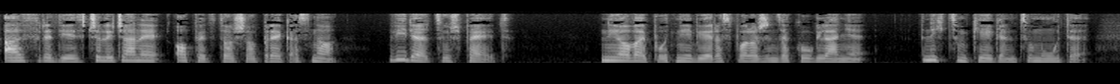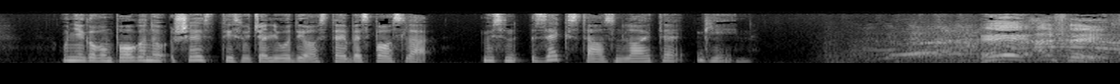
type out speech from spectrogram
Alfred je iz Čeličane opet došao prekasno. Wieder zu spät. Ni ovaj put nije bio raspoložen za kugljanje. Nicht zum Kegeln zu mute. U njegovom pogonu šest tisuća ljudi ostaje bez posla. Müssen 6000 Leute gehen. Hey, Alfred,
